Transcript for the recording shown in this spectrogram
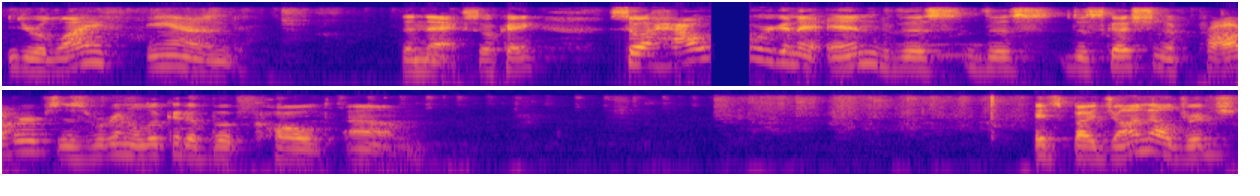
your life and the next. Okay, so how we're gonna end this this discussion of Proverbs is we're gonna look at a book called um, it's by John Eldredge.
